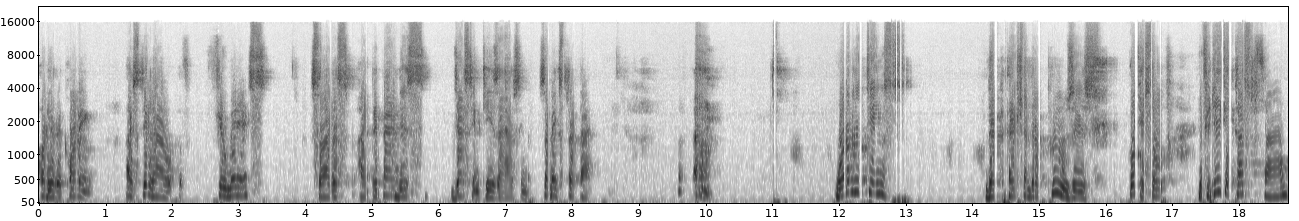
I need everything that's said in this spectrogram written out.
audio recording. I still have a few minutes, so I just I prepared this just in case I have some, some extra time. One of the things that Harishchandra proves is, okay, so if you take a cusp form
